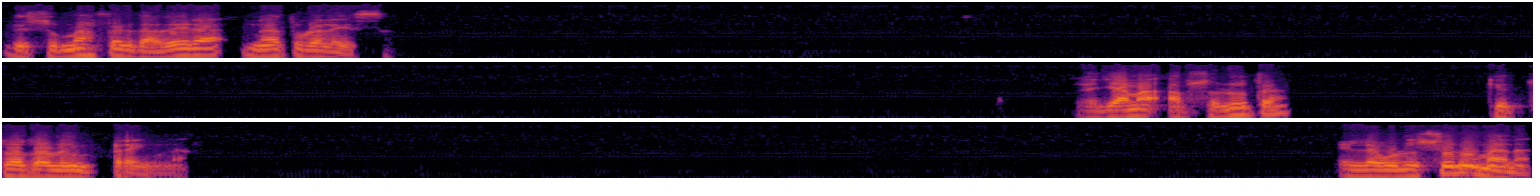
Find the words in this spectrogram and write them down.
de su más verdadera naturaleza. La llama absoluta que todo lo impregna. En la evolución humana,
